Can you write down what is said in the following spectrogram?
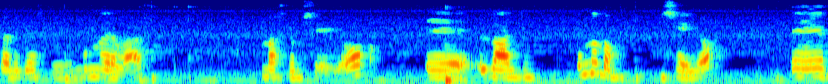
şöyle göstereyim. Bunları var. Başka bir şey yok. Ee, özel gün. Bunda da bir şey yok. Ee,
